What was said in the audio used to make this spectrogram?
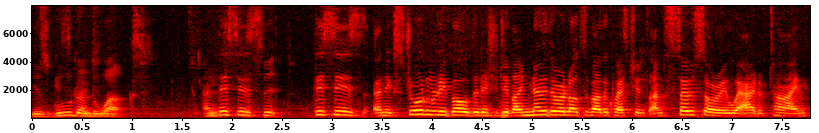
is good, good. and works. And this is. This is an extraordinarily bold initiative. I know there are lots of other questions. I'm so sorry we're out of time.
